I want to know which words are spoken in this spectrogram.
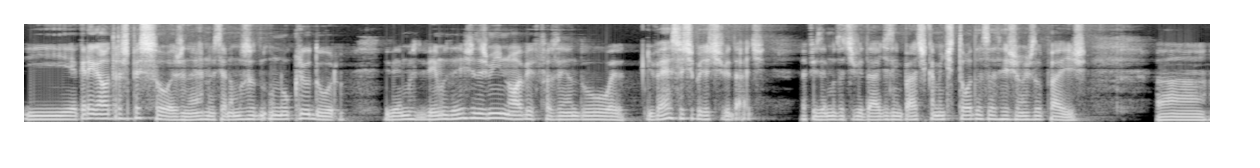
e agregar outras pessoas, né? Nós éramos o, núcleo duro. Vivemos, vivemos desde 2009 fazendo eh, diversos tipos de atividade. Já fizemos atividades em praticamente todas as regiões do país. Uh,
